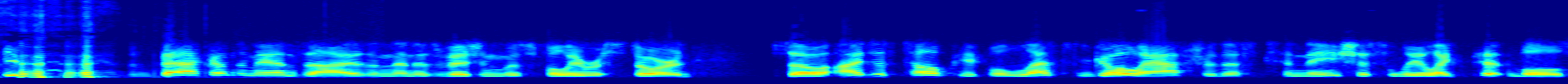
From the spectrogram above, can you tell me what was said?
he put his hands back on the man's eyes, and then his vision was fully restored. So I just tell people, let's go after this tenaciously like pit bulls.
